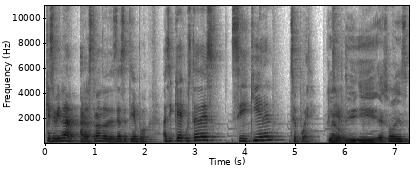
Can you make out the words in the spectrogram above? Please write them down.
que se vienen arrastrando desde hace tiempo. Así que ustedes, si quieren, se puede. Claro, y, y eso es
